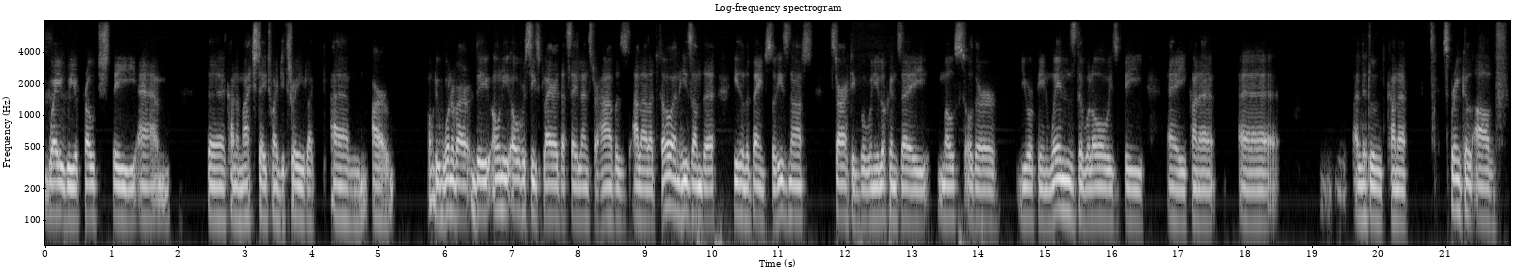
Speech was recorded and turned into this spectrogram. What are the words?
way we approach the um, the kind of match day 23 like um our only one of our the only overseas player that say Leinster have is Ala'alatoa and he's on the he's on the bench so he's not starting but when you look and say most other European wins there will always be a kind of uh, a little kind of sprinkle of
